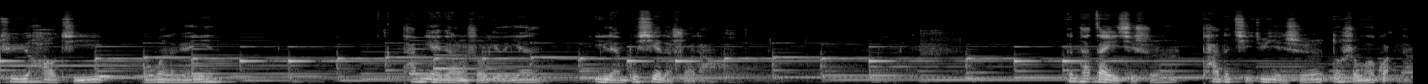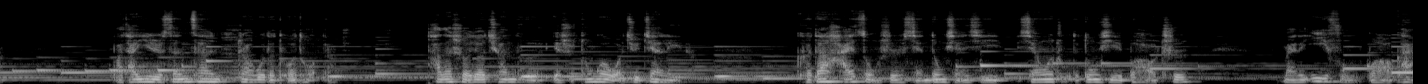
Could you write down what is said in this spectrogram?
出于好奇，我问了原因。他灭掉了手里的烟，一脸不屑地说道：“跟他在一起时，他的起居饮食都是我管的，把他一日三餐照顾得妥妥的。他的社交圈子也是通过我去建立的。可他还总是嫌东嫌西，嫌我煮的东西不好吃，买的衣服不好看。”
